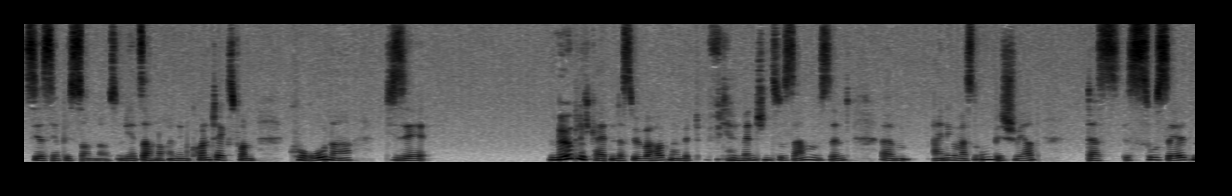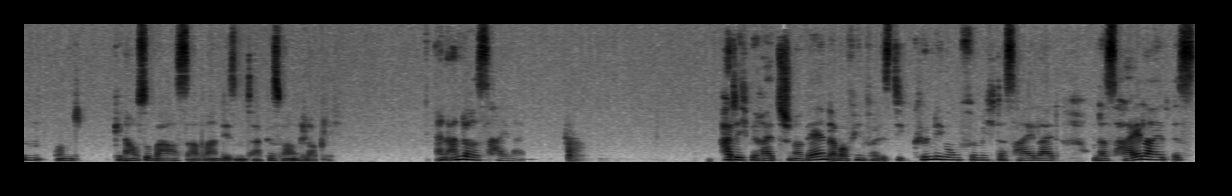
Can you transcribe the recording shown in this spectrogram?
sehr, sehr besonders. Und jetzt auch noch in dem Kontext von Corona, diese Möglichkeiten, dass wir überhaupt mal mit vielen Menschen zusammen sind, ähm, einigermaßen unbeschwert, das ist so selten und genauso war es aber an diesem Tag. Das war unglaublich. Ein anderes Highlight hatte ich bereits schon erwähnt, aber auf jeden Fall ist die Kündigung für mich das Highlight. Und das Highlight ist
